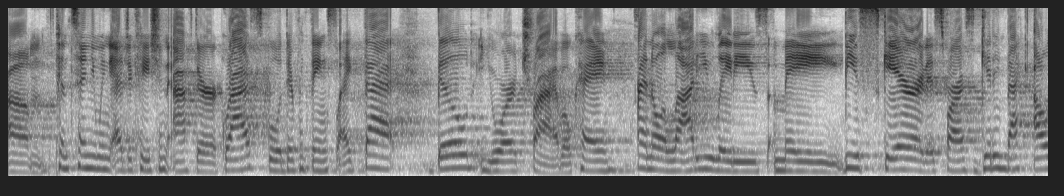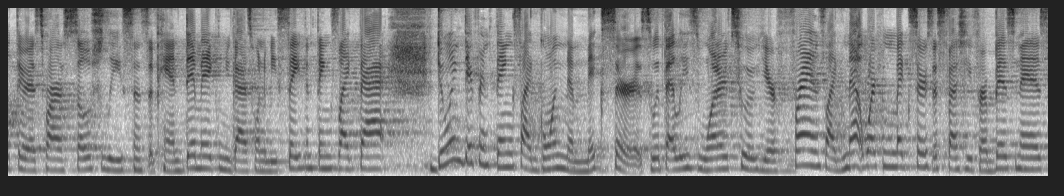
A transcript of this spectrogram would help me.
um, continuing education after grad school, different things like that. Build your tribe, okay? I know a lot of you ladies may be scared as far as getting back out there, as far as socially since the pandemic, and you guys want to be safe and things like that. Doing different things like going to mixers with at least one or two of your friends, like networking mixers, especially for business,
